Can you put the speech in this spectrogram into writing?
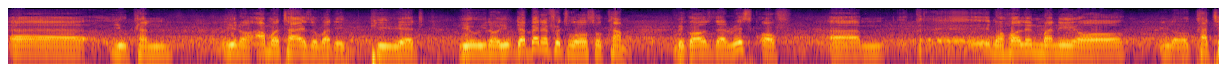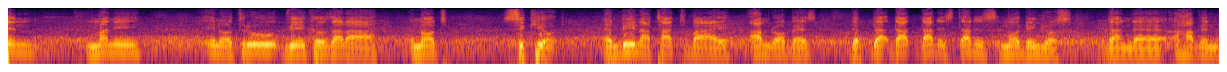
uh, you can, you know, amortize over the period. You, you know, you, the benefit will also come because the risk of, um, you know, hauling money or, you know, cutting money, you know, through vehicles that are not secured and being attacked by armed robbers, that, that, that, is, that is more dangerous than uh, having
